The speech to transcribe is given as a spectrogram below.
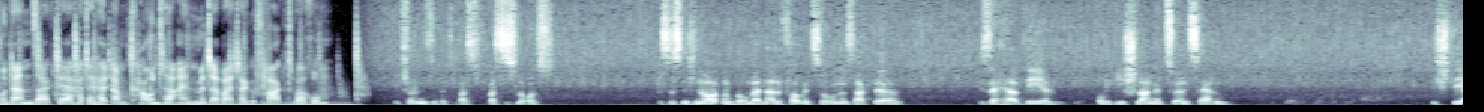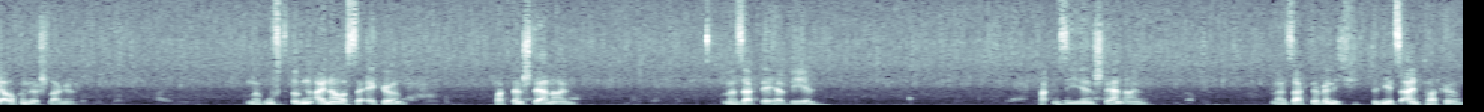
Und dann sagt er, hat er halt am Counter einen Mitarbeiter gefragt, warum. Entschuldigen Sie bitte, was, was ist los? Das ist nicht in Ordnung. Warum werden alle vorgezogen? Dann sagt er, dieser Herr W., um die Schlange zu entzerren. Ich stehe auch in der Schlange. Und dann ruft irgendeiner aus der Ecke, packt einen Stern ein. Und dann sagt der Herr W., packen Sie Ihren Stern ein. Und dann sagt er, wenn ich den jetzt einpacke,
